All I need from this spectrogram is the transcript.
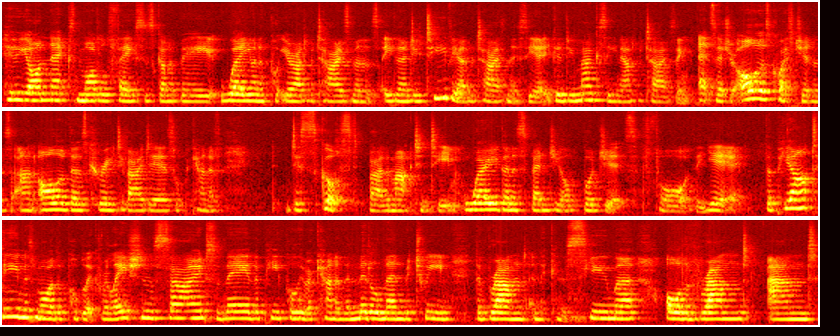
who your next model face is going to be, where you want to put your advertisements, are you going to do TV advertising this year, are you going to do magazine advertising, etc. All those questions and all of those creative ideas will be kind of discussed by the marketing team. Where are you going to spend your budgets for the year? The PR team is more the public relations side, so they're the people who are kind of the middlemen between the brand and the consumer, or the brand and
